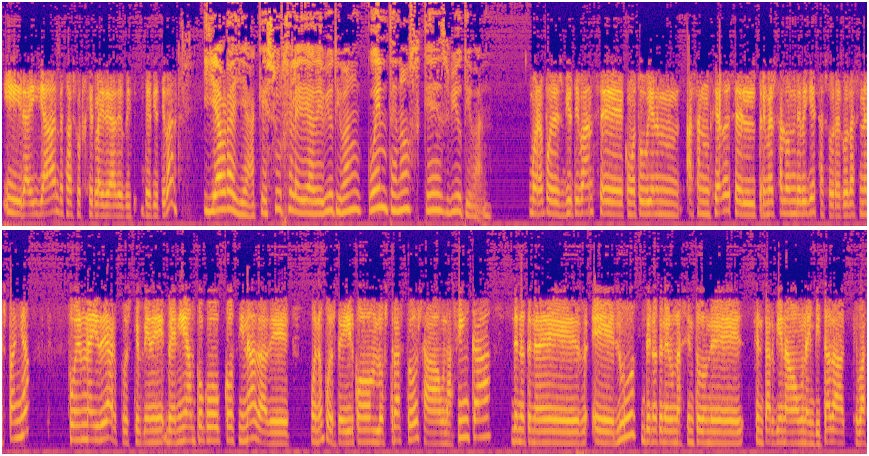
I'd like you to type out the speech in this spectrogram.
y de ahí ya empezó a surgir la idea de, de Beauty Van. Y ahora ya que surge la idea de Beauty Van, cuéntenos qué es Beauty Van. Bueno, pues Beauty Van, eh, como tú bien has anunciado, es el primer salón de belleza sobre ruedas en España. Fue una idea pues que venía un poco cocinada de, bueno, pues de ir con los trastos a una finca, de no tener eh, luz, de no tener un asiento donde sentar bien a una invitada que vas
